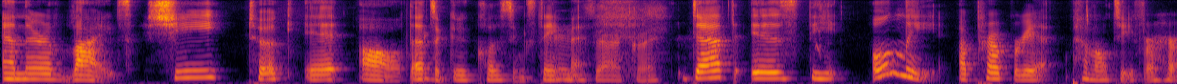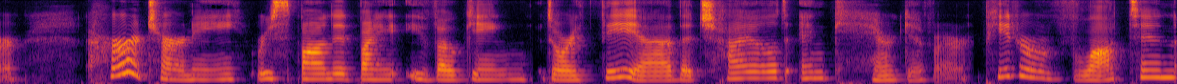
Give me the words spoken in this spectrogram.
and their lives. She took it all. That's a good closing statement. Exactly. Death is the only appropriate penalty for her. Her attorney responded by evoking Dorothea, the child and caregiver. Peter Vlautin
